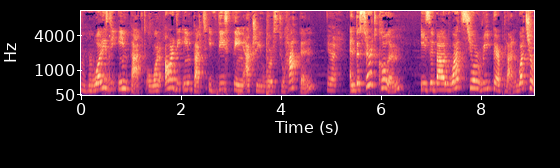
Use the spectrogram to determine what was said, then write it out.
Mm-hmm. What is the impact or what are the impacts if this thing actually was to happen Yeah. and the third column is about what's your repair plan, what's your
